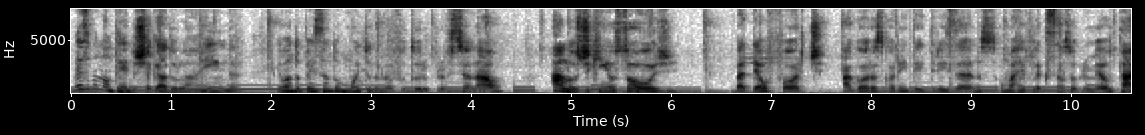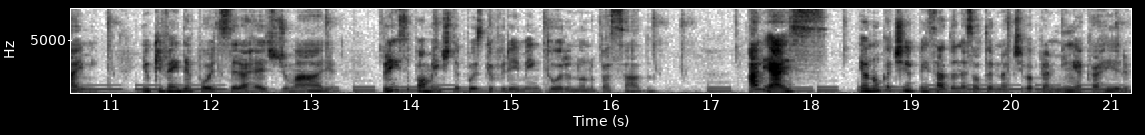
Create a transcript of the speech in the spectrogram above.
Mesmo não tendo chegado lá ainda, eu ando pensando muito no meu futuro profissional à luz de quem eu sou hoje. Bateu forte, agora aos 43 anos, uma reflexão sobre o meu timing e o que vem depois de ser a head de uma área, principalmente depois que eu virei mentora no ano passado. Aliás, eu nunca tinha pensado nessa alternativa para minha carreira,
